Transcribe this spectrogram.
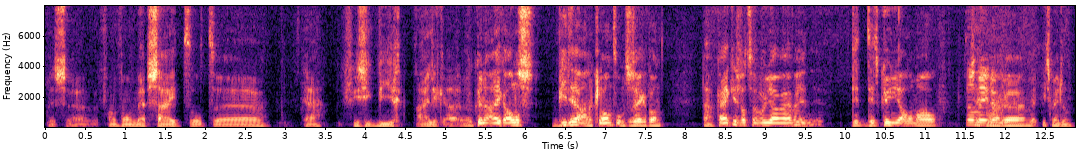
Dus eh, van, van website tot eh, ja, fysiek bier. Eigenlijk, we kunnen eigenlijk alles bieden aan de klant om te zeggen van nou kijk eens wat we voor jou hebben. Dit, dit kun je allemaal Dan zeg meedoen. maar, iets mee doen.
